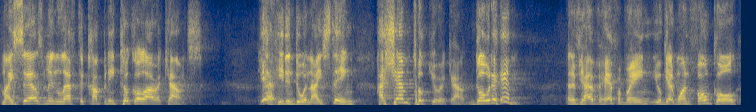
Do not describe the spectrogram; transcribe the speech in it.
my salesman left the company, took all our accounts. Yeah, he didn't do a nice thing. Hashem took your account. Go to him. And if you have half a brain, you'll get one phone call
